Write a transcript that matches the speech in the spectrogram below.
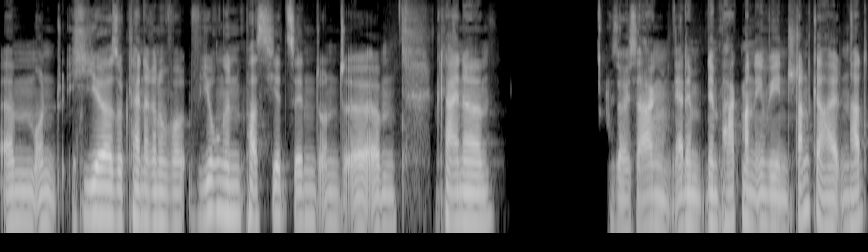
ähm, und hier so kleine Renovierungen passiert sind und äh, ähm, kleine wie soll ich sagen, ja, den, den Park man irgendwie in Stand gehalten hat,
